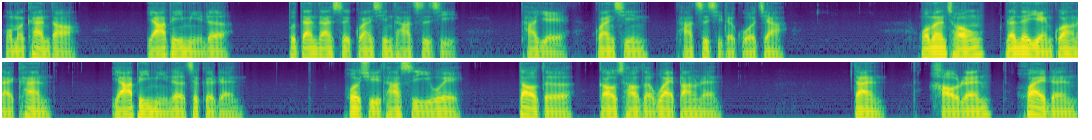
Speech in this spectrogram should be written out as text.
我们看到亚比米勒不单单是关心他自己，他也关心他自己的国家。我们从人的眼光来看亚比米勒这个人，或许他是一位道德高超的外邦人，但好人坏人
